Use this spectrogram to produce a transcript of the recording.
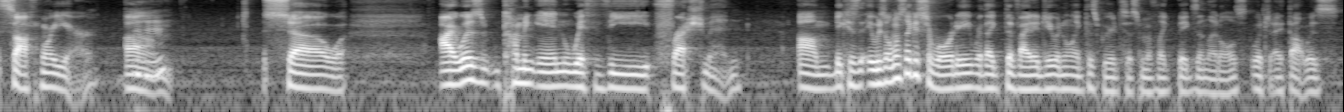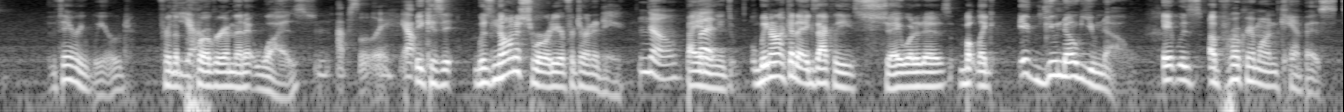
sophomore year. Um Mm-hmm. so I was coming in with the freshmen. Um, because it was almost like a sorority where like divided you into like this weird system of like bigs and littles, which I thought was very weird for the Yeah. program that it was. Absolutely. Yeah. Because it was not a sorority or fraternity. no. by but any means. We're not gonna exactly say what it is, but like if you know, you know. It was a program on campus.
